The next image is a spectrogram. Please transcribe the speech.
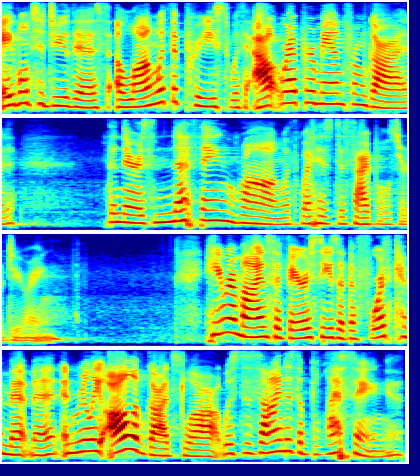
able to do this along with the priest without reprimand from God, then there is nothing wrong with what his disciples are doing. He reminds the Pharisees that the fourth commitment, and really all of God's law, was designed as a blessing.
